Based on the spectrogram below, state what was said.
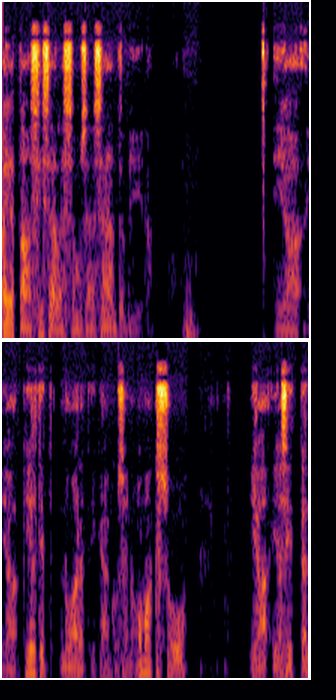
ajetaan sisälle semmoiseen sääntöviidakkoon. Ja, ja kiltit nuoret ikään kuin sen omaksuu. Ja, ja sitten,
